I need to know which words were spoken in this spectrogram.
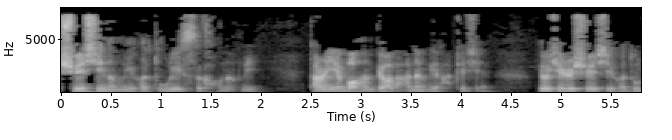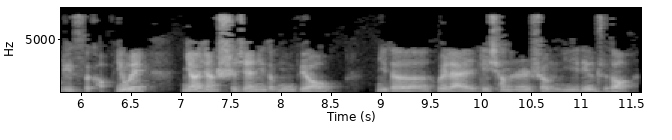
学习能力和独立思考能力，当然也包含表达能力啊这些，尤其是学习和独立思考，因为你要想实现你的目标、你的未来理想的人生，你一定知道。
